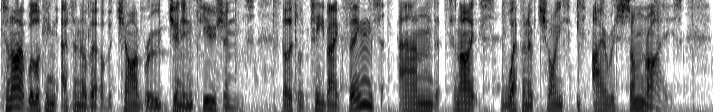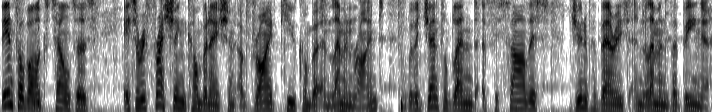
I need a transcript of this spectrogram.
Tonight, we're looking at another of the Chabrew gin infusions, the little teabag things, and tonight's weapon of choice is Irish Sunrise. The Infobollocks tells us it's a refreshing combination of dried cucumber and lemon rind with a gentle blend of physalis, juniper berries, and lemon verbena.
